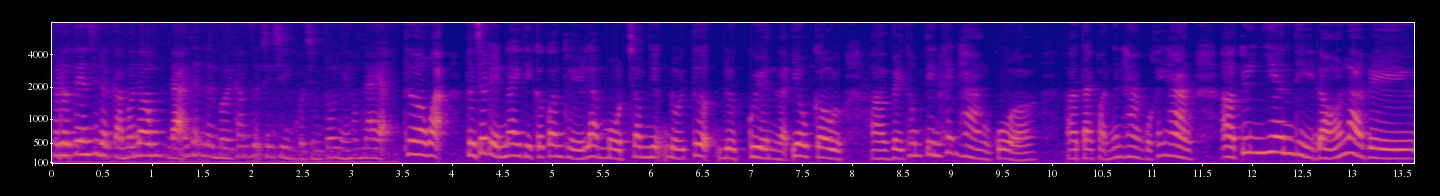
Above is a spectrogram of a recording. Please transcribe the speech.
Lời đầu tiên xin được cảm ơn ông đã nhận lời mời tham dự chương trình của chúng tôi ngày hôm nay ạ. Thưa ông ạ, từ trước đến nay thì cơ quan thuế là một trong những đối tượng được quyền là yêu cầu à, về thông tin khách hàng của à, tài khoản ngân hàng của khách hàng. À, tuy nhiên thì đó là về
